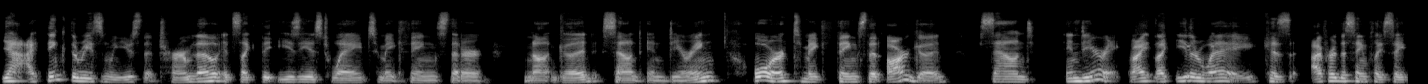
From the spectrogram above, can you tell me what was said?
yeah i think the reason we use that term though it's like the easiest way to make things that are not good sound endearing or to make things that are good sound endearing right like either way because i've heard the same place say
